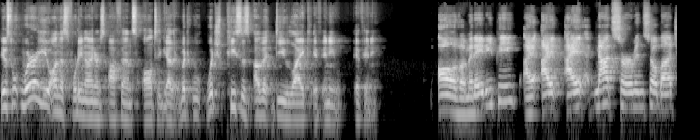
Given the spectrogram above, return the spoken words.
Yes, where are you on this 49ers offense altogether? Which which pieces of it do you like, if any, if any? All of them at ADP. I, I, I, not Sermon so much,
